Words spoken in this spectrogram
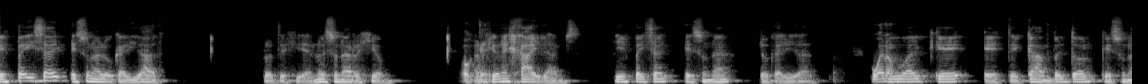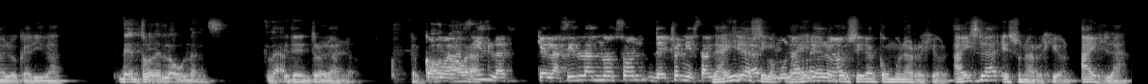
Speyside es una localidad protegida, no es una región. La región es Highlands y Speyside es una localidad. Bueno, Igual que este, Campbellton, que es una localidad. Dentro de Lowlands, claro. Dentro de las Como las islas, que las islas no son, de hecho, ni están la isla, sí, como una la isla lo considera como una región. Isla es una región. Isla.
